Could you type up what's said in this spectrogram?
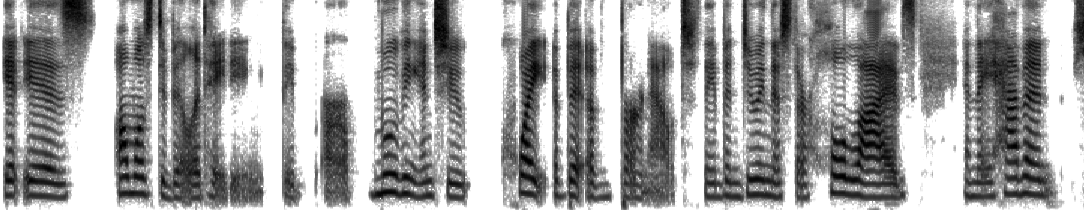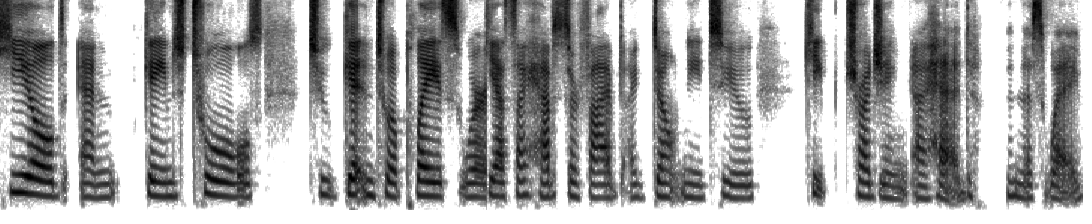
it is almost debilitating. They are moving into quite a bit of burnout. They've been doing this their whole lives and they haven't healed and gained tools to get into a place where, yes, I have survived. I don't need to keep trudging ahead in this way.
